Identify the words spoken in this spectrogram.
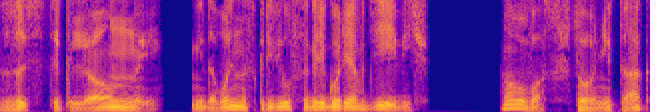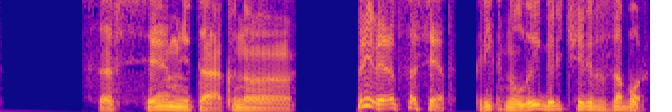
«Застекленный», — недовольно скривился Григорий Авдеевич. «А у вас что, не так?» «Совсем не так, но...» «Привет, сосед!» — крикнул Игорь через забор.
